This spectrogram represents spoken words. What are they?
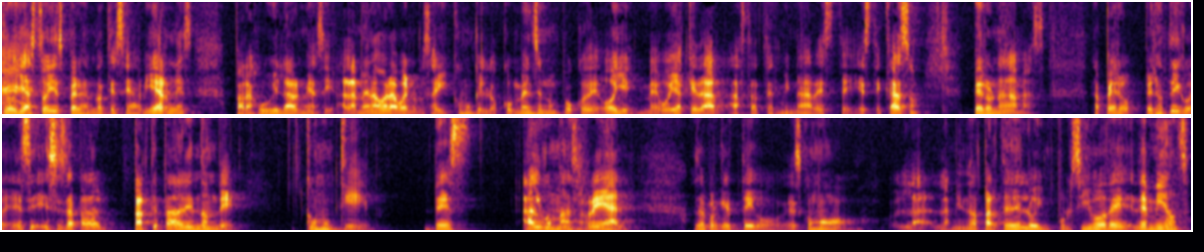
yo ya estoy esperando a que sea viernes para jubilarme así. A la mera hora, bueno, pues ahí como que lo convencen un poco de, oye, me voy a quedar hasta terminar este, este caso, pero nada más. O sea, pero, pero te digo, es, es esa parte padre en donde como que ves algo más real. O sea, porque te digo, es como la, la, misma parte de lo impulsivo de, de, Mills,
